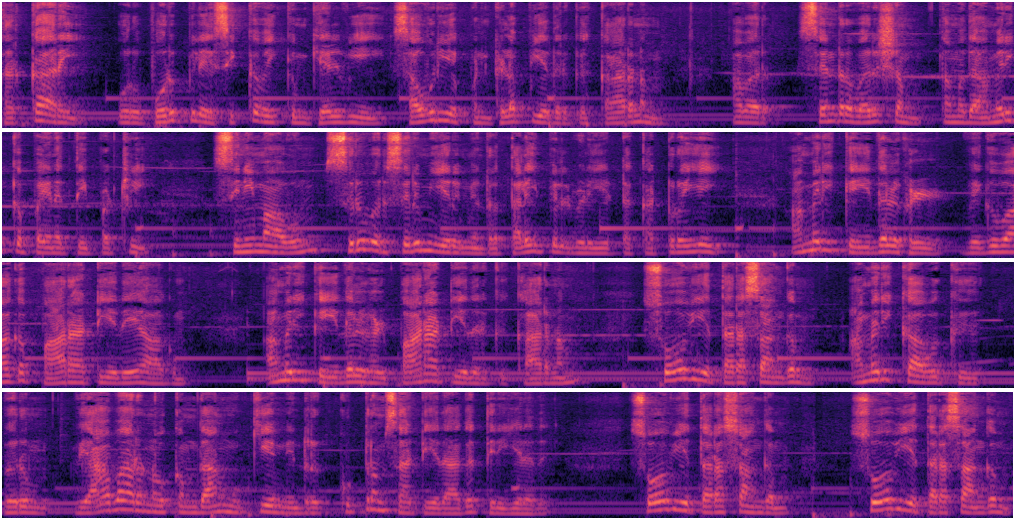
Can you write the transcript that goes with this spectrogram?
சர்க்காரை ஒரு பொறுப்பிலே சிக்க வைக்கும் கேள்வியை சௌரியப்பன் கிளப்பியதற்கு காரணம் அவர் சென்ற வருஷம் தமது அமெரிக்க பயணத்தை பற்றி சினிமாவும் சிறுவர் சிறுமியரும் என்ற தலைப்பில் வெளியிட்ட கட்டுரையை அமெரிக்க இதழ்கள் வெகுவாக பாராட்டியதே ஆகும். அமெரிக்க இதழ்கள் பாராட்டியதற்கு காரணம் சோவியத் அரசாங்கம் அமெரிக்காவுக்கு வெறும் வியாபார நோக்கம்தான் முக்கியம் என்று குற்றம் சாட்டியதாக தெரிகிறது. சோவியத் அரசாங்கம் சோவியத் அரசாங்கம்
